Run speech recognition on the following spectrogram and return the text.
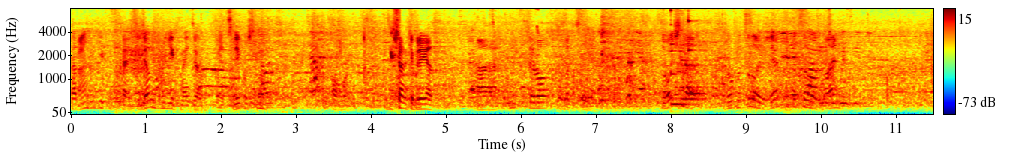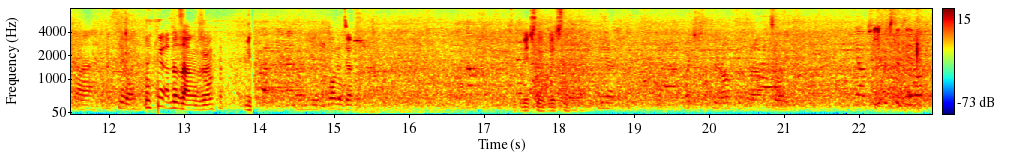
Надо А? других искать. Идем других найдем. Пошли, пошли. Девчонки, привет. А, ты ролл поцелуй. Точно? Ну поцелуй, я поцелуй, маленький. А, спасибо. Она замужем. Вон идет. Отлично, отлично. Поцелуй? Я вообще не хочу татуировку.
